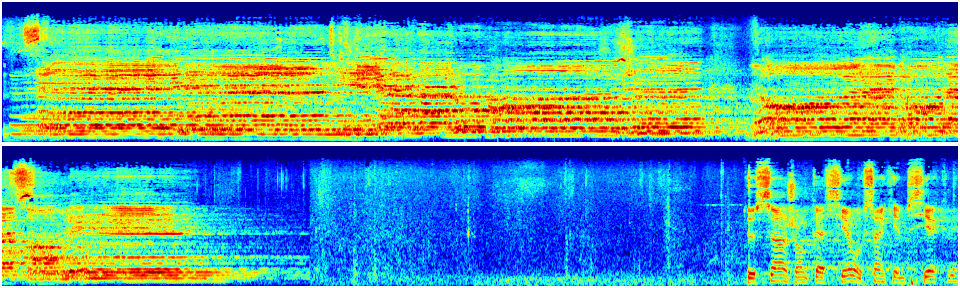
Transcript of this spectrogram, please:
de Saint Jean Cassien au 5e siècle,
